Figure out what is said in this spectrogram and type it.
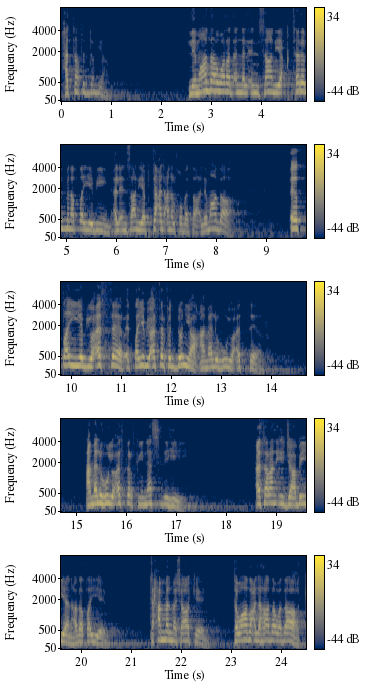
حتى في الدنيا. لماذا ورد أن الإنسان يقترب من الطيبين؟ الإنسان يبتعد عن الخبثاء. لماذا؟ الطيب يؤثر. الطيب يؤثر في الدنيا. عمله يؤثر. عمله يؤثر في نسله. اثرا ايجابيا. هذا طيب. تحمل مشاكل. تواضع لهذا وذاك.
